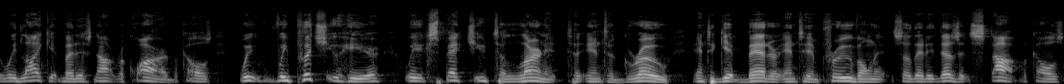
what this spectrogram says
we'd like it, but it's not required because we, we put you here, we expect you to learn it to, and to grow and to get better and to improve on it so that it doesn't stop because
